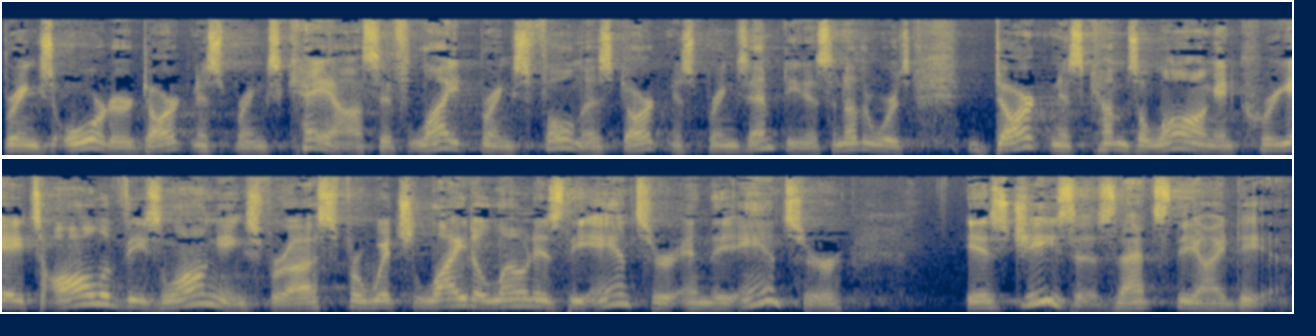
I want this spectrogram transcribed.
brings order, darkness brings chaos. If light brings fullness, darkness brings emptiness. In other words, darkness comes along and creates all of these longings for us for which light alone is the answer, and the answer is Jesus. That's the idea.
